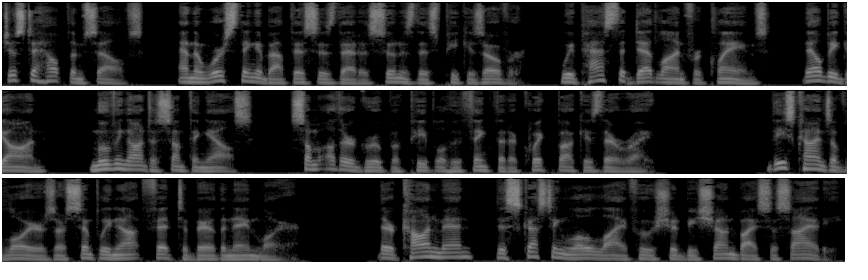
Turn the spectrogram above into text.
just to help themselves. And the worst thing about this is that as soon as this peak is over, we pass the deadline for claims, they'll be gone, moving on to something else, some other group of people who think that a quick buck is their right. These kinds of lawyers are simply not fit to bear the name lawyer. They're con men, disgusting low life who should be shunned by society.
